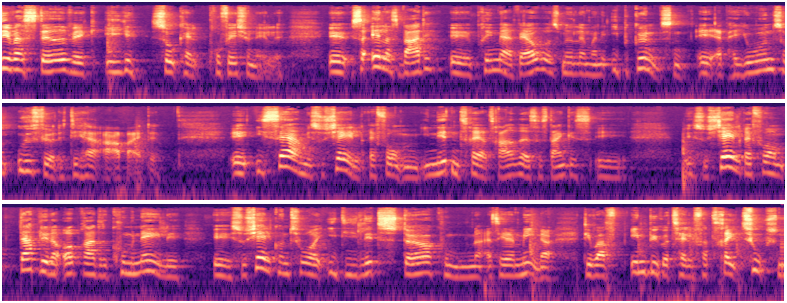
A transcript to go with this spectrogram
det var stadigvæk ikke såkaldt professionelle. Øh, så ellers var det øh, primært værgerådsmedlemmerne i begyndelsen øh, af perioden, som udførte det her arbejde. Især med socialreformen i 1933, altså Stankes socialreform, der blev der oprettet kommunale socialkontorer i de lidt større kommuner. Altså jeg mener, det var indbyggertal fra 3.000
